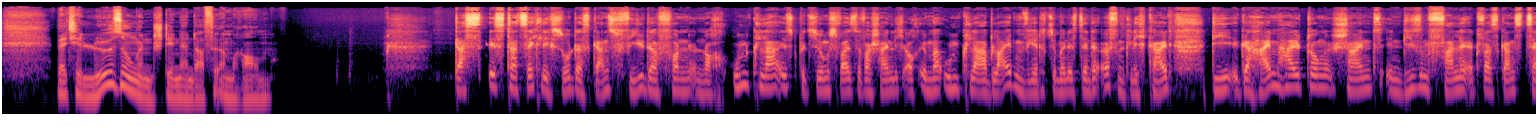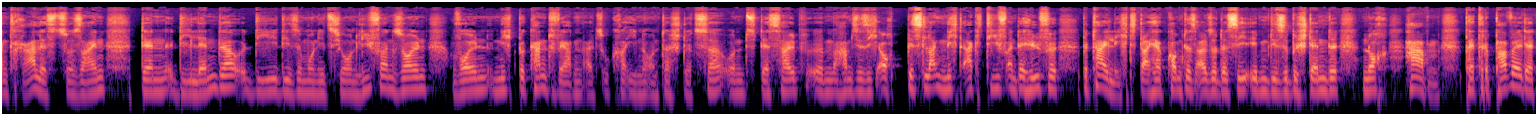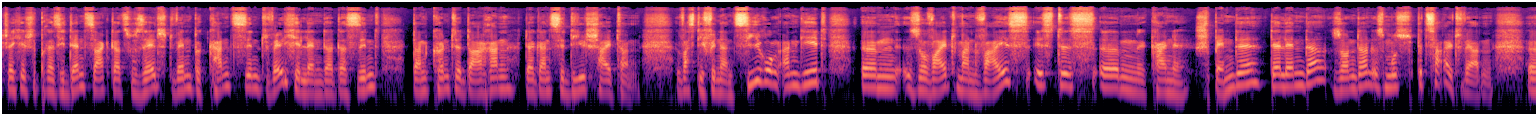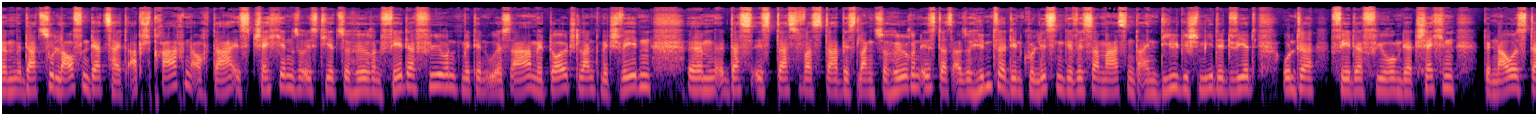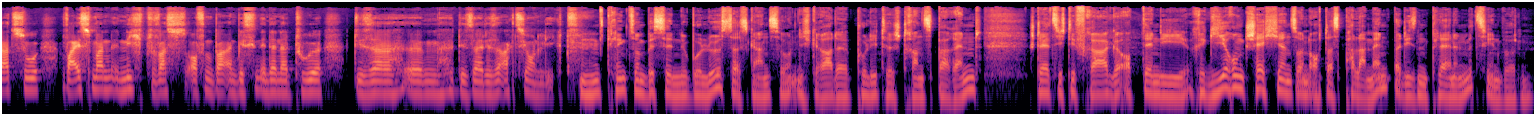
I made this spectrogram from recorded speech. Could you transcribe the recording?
Welche Lösungen stehen denn dafür im Raum? Das ist tatsächlich so, dass ganz viel davon noch unklar ist, beziehungsweise wahrscheinlich auch immer unklar bleiben wird, zumindest in der Öffentlichkeit. Die Geheimhaltung scheint in diesem Falle etwas ganz Zentrales zu sein, denn die Länder, die diese Munition liefern sollen, wollen nicht bekannt werden als Ukraine-Unterstützer und deshalb ähm, haben sie sich auch bislang nicht aktiv an der Hilfe beteiligt. Daher kommt es also, dass sie eben diese Bestände noch haben. Petr Pavel, der tschechische Präsident, sagt dazu selbst, wenn bekannt sind, welche Länder das sind, dann könnte daran der ganze Deal scheitern. Was die Finanzierung angeht, ähm, soweit man weiß, ist es ähm, keine Spende der Länder, sondern es muss bezahlt werden. Ähm, dazu laufen derzeit Absprachen. Auch da ist Tschechien, so ist hier zu hören, federführend mit den USA, mit Deutschland, mit Schweden. Ähm, das ist das, was da bislang zu hören ist, dass also hinter den Kulissen gewissermaßen ein Deal geschmiedet wird unter Federführung der Tschechen. Genaues dazu weiß man nicht, was offenbar ein bisschen in der Natur Natur dieser, ähm, dieser, dieser Aktion liegt. Mhm, klingt so ein bisschen nebulös das Ganze und nicht gerade politisch transparent. Stellt sich die Frage, ob denn die Regierung Tschechiens und auch das Parlament bei diesen Plänen mitziehen würden.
